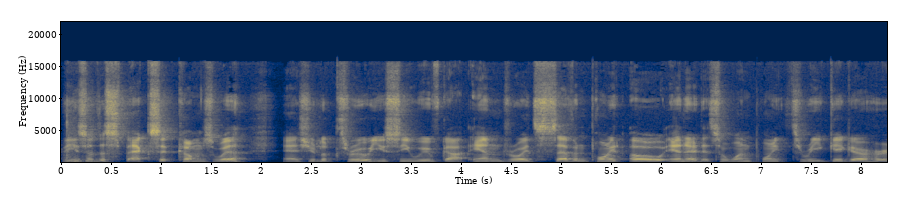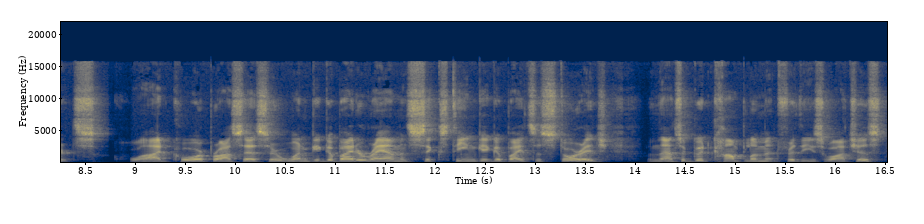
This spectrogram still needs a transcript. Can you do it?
These are the specs it comes with. As you look through, you see we've got Android 7.0 in it. It's a 1.3 gigahertz quad-core processor, 1 gigabyte of RAM, and 16 gigabytes of storage. And that's a good complement for these watches.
